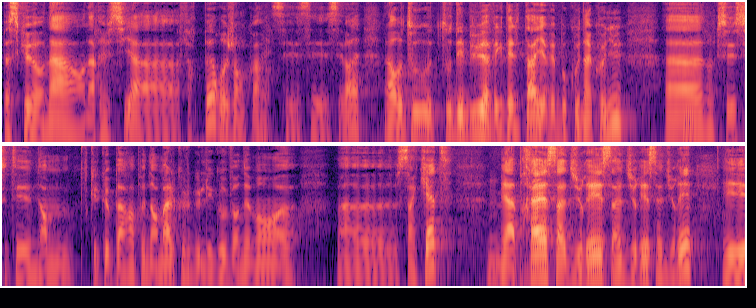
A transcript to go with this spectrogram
parce qu'on a on a réussi à faire peur aux gens, quoi. Ouais. C'est- vrai. Alors au tout, au tout début avec Delta, il y avait beaucoup d'inconnus, Euh, donc c'est- c'était quelque part un peu normal que le- les gouvernements euh, ben, euh, s'inquiètent. Mm. Mais après, ça a duré, ça a duré, ça a duré, et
